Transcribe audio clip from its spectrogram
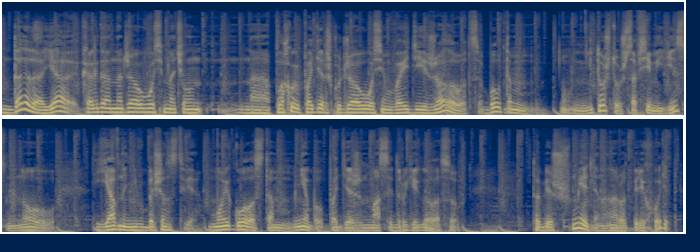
Да-да-да, я когда на Java 8 начал на плохую поддержку Java 8 в ID жаловаться, был там, ну, не то, что уж совсем единственный, но явно не в большинстве. Мой голос там не был поддержан массой других голосов. То бишь, медленно народ переходит.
